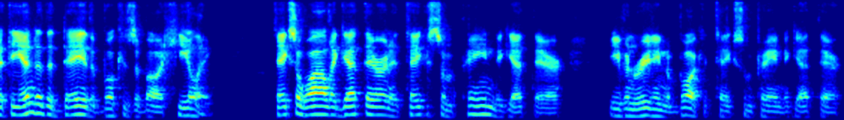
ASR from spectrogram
at the end of the day, the book is about healing. It takes a while to get there, and it takes some pain to get there. Even reading the book, it takes some pain to get there.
